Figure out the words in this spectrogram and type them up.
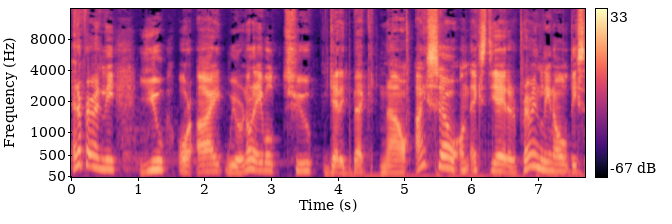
and apparently you or I, we were not able to get it back. Now, I saw on XDA that apparently, you know, this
